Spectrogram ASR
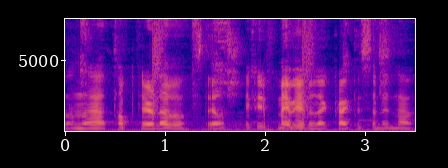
on a top tier level still. If he maybe if he like practice a bit now,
